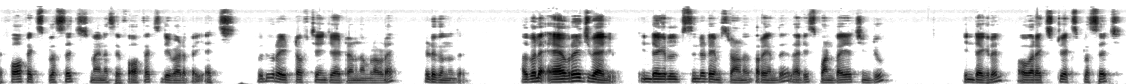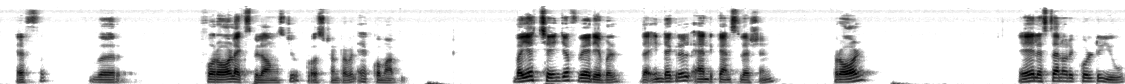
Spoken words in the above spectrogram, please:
f of x plus h minus f of x divide by h ഒരു റേറ്റ് ഓഫ് ചേഞ്ച് ആയിട്ടാണ് നമ്മളവിടെ എടുക്കുന്നത്. അതുപോലെ ആവറേജ് വാല്യൂ ഇന്റഗ്രൽസിന്റെ ടേംസിലാണ് പറയുന്നത്. That is one by h into integral over x to x plus h f where for all x belongs to closed interval a comma b. By a change of variable, the integral and cancellation for all a less than or equal to u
